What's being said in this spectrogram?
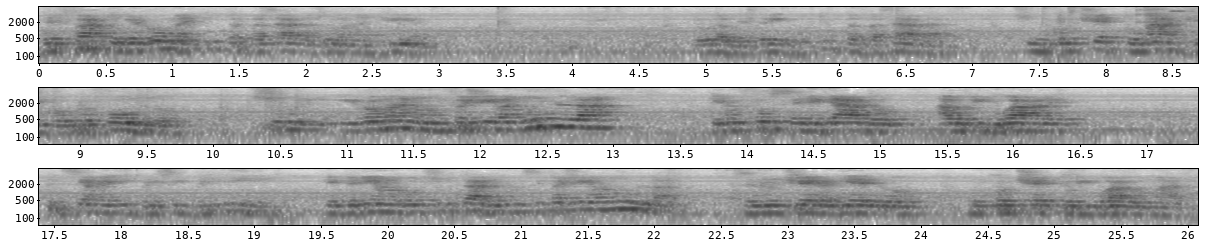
del fatto che Roma è tutta basata sulla magia. E ora vedremo, tutta basata su un concetto magico, profondo. Sul, il romano non faceva nulla che non fosse legato a un rituale. Pensiamo ai libri sibilini che venivano consultati, non si faceva nulla se non c'era dietro un concetto rituale o magico.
